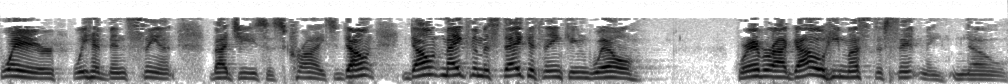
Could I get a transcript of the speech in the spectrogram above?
where we have been sent by Jesus Christ. Don't, don't make the mistake of thinking, well, wherever I go, He must have sent me. No.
